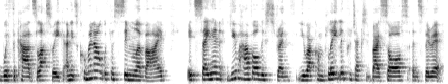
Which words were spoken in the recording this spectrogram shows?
with the cards last week. And it's coming out with a similar vibe. It's saying you have all this strength, you are completely protected by source and spirit,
